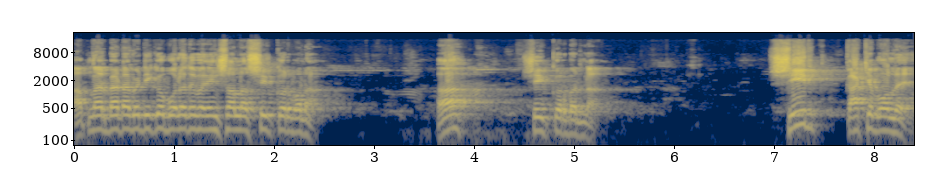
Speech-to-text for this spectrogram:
আপনার বেটা বেটিকেও বলে দেবেন ইনশাল্লাহ শির করব না। হ্যাঁ? শির করবেন না। শির কাকে বলে?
